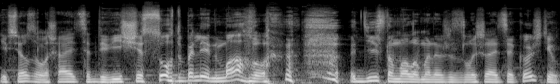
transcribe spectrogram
І все, залишається 2600, блін, мало. Дійсно мало в мене вже залишається коштів.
